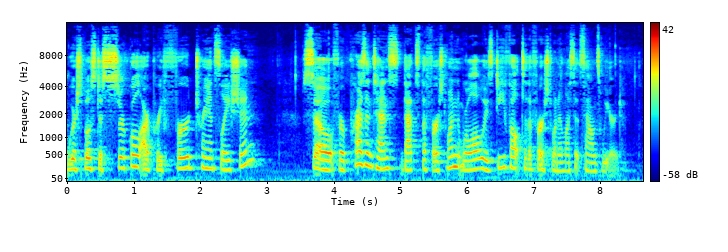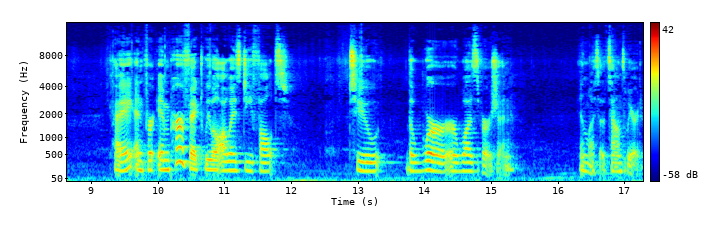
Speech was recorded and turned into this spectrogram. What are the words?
we're supposed to circle our preferred translation. So for present tense, that's the first one. We'll always default to the first one unless it sounds weird. Okay, and for imperfect, we will always default to the were or was version unless it sounds weird.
